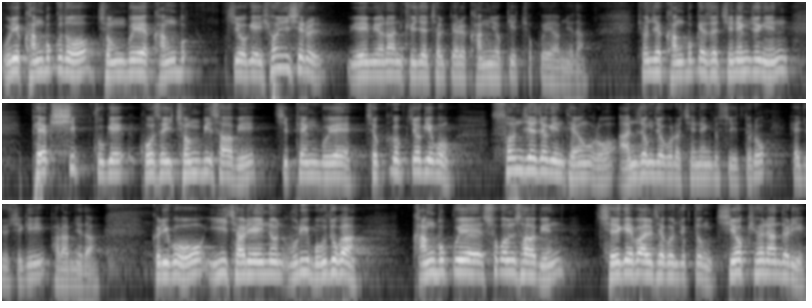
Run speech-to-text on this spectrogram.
우리 강북구도 정부의 강북 지역의 현실을 외면한 규제 철폐를 강력히 촉구해야 합니다. 현재 강북에서 진행 중인 119개 곳의 정비 사업이 집행부의 적극적이고 선제적인 대응으로 안정적으로 진행될 수 있도록 해주시기 바랍니다. 그리고 이 자리에 있는 우리 모두가 강북구의 수건 사업인 재개발, 재건축 등 지역 현안들이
